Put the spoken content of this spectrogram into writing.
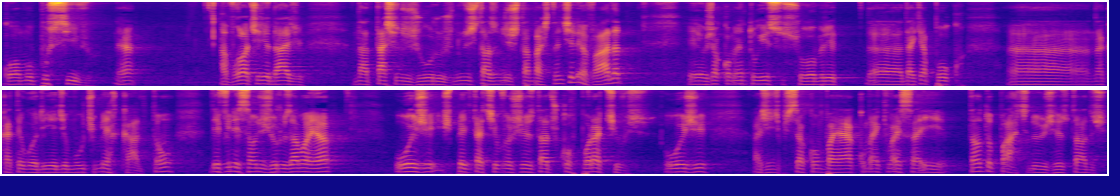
como possível. Né? A volatilidade na taxa de juros nos Estados Unidos está bastante elevada. Eu já comento isso sobre uh, daqui a pouco uh, na categoria de multimercado. Então, definição de juros amanhã. Hoje, expectativa dos resultados corporativos. Hoje, a gente precisa acompanhar como é que vai sair tanto parte dos resultados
